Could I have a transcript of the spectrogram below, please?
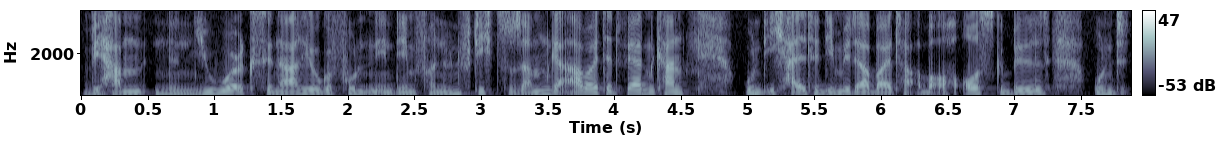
Wir haben ein New Work-Szenario gefunden, in dem vernünftig zusammengearbeitet werden kann. Und ich halte die Mitarbeiter aber auch ausgebildet und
